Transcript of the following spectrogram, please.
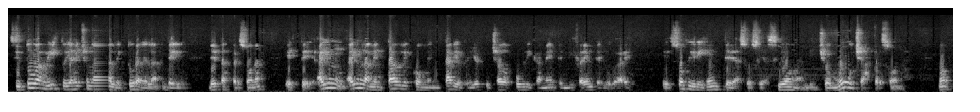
Si tú has visto y has hecho una lectura de, la, de, estas personas, este, hay, un, lamentable comentario que yo he escuchado públicamente en diferentes lugares. Eh, sos dirigente de asociación, han dicho muchas personas, ¿no?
